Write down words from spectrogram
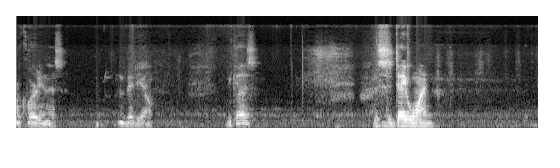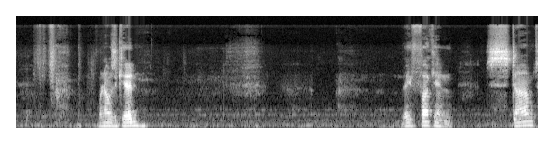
recording this video because this is day one. When I was a kid, they fucking stomped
